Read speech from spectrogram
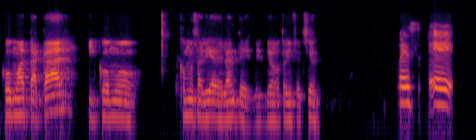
cómo atacar y cómo cómo salía adelante de, otra infección? Pues eh,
